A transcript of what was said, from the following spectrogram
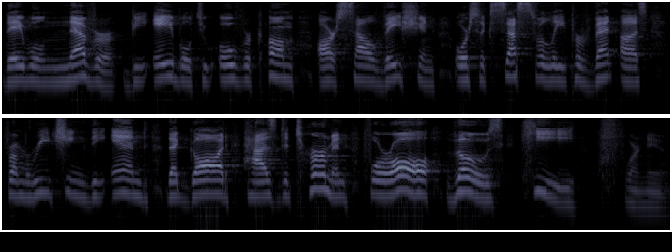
They will never be able to overcome our salvation or successfully prevent us from reaching the end that God has determined for all those He foreknew.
